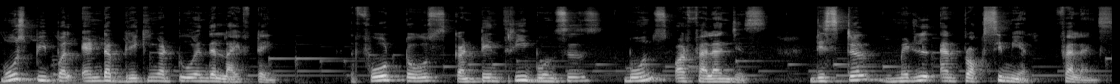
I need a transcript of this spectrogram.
Most people end up breaking a toe in their lifetime. The four toes contain three bones, bones or phalanges distal, middle, and proximal phalanx,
